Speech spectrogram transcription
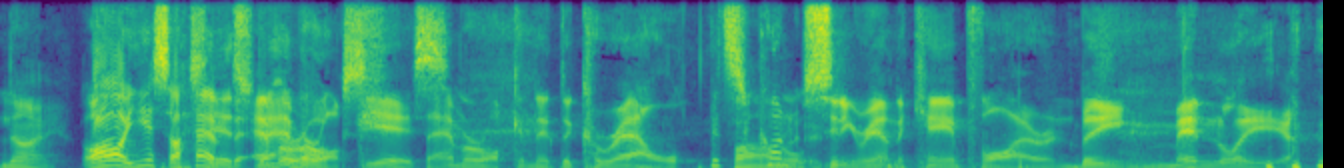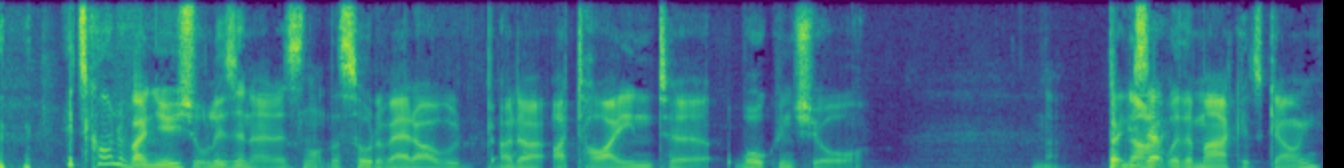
no. Oh yes, I have Yes, the Amarok. Yes, the Amarok and the, the corral. it's Farm. kind of sitting around the campfire and being manly. it's kind of unusual, isn't it? It's not the sort of ad I would I don't I tie into Walkinshaw. No. But No. is that where the market's going?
